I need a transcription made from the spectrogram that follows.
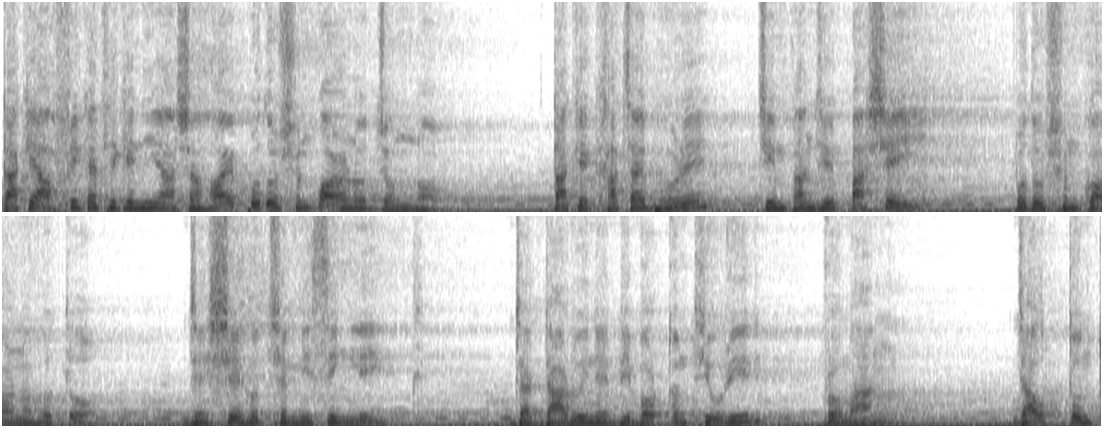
তাকে আফ্রিকা থেকে নিয়ে আসা হয় প্রদর্শন করানোর জন্য। তাকে খাঁচায় ভরে চিম্পাঞ্জির পাশেই প্রদর্শন করানো হতো, যে সে হচ্ছে মিসিং লিঙ্ক, যা ডারউইনের বিবর্তন থিওরির প্রমাণ, যা অত্যন্ত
